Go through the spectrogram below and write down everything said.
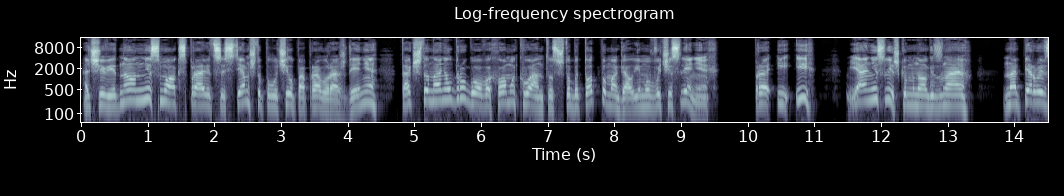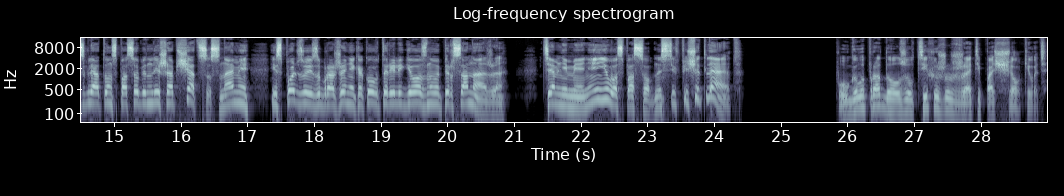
Очевидно, он не смог справиться с тем, что получил по праву рождения, так что нанял другого Homo Quantus, чтобы тот помогал ему в вычислениях. Про ИИ я не слишком много знаю. На первый взгляд он способен лишь общаться с нами, используя изображение какого-то религиозного персонажа. Тем не менее, его способности впечатляют. Пугало продолжил тихо жужжать и пощелкивать.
